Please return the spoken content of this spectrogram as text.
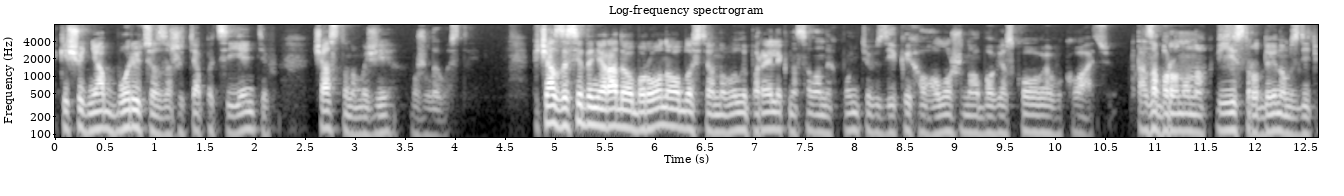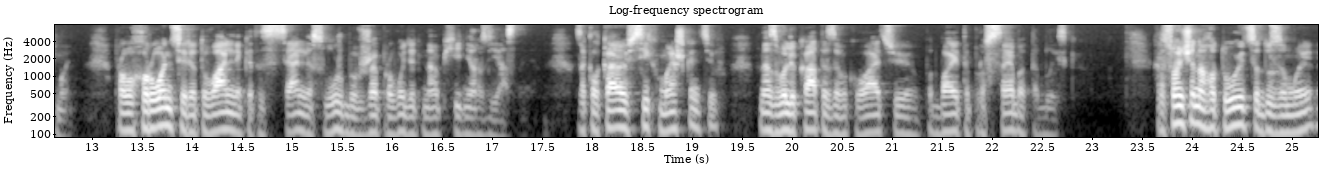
які щодня борються за життя пацієнтів, часто на межі можливостей. Під час засідання Ради оборони області оновили перелік населених пунктів, з яких оголошено обов'язкову евакуацію та заборонено в'їзд родинам з дітьми. Правоохоронці, рятувальники та соціальні служби вже проводять необхідні роз'яснення. Закликаю всіх мешканців не зволікати з евакуацією, подбайте про себе та близьких. Херсонщина готується до зими,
